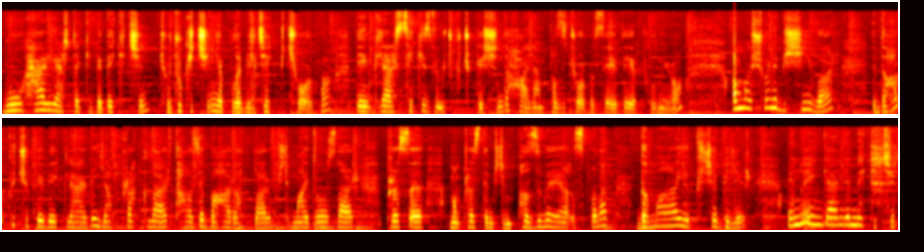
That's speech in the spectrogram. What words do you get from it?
bu her yaştaki bebek için, çocuk için yapılabilecek bir çorba. Benimkiler 8 ve 3,5 yaşında halen pazı çorbası evde yapılmıyor. Ama şöyle bir şey var. Daha küçük bebeklerde yapraklar, taze baharatlar, işte maydanozlar, pırasa, aman pırasa demiştim, pazı veya ıspanak damağa yapışabilir. Onu engellemek için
